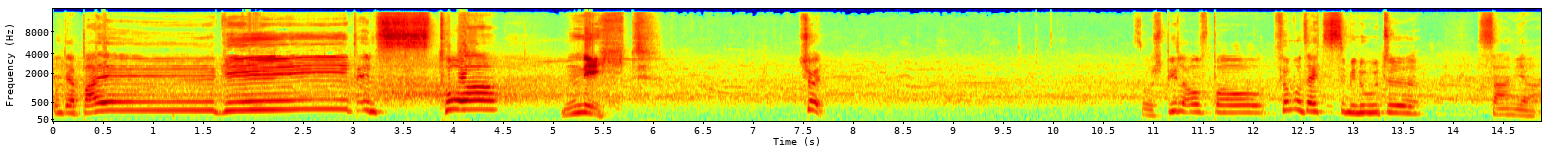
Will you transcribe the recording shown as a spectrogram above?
Und der Ball geht ins Tor. Nicht. Schön. So, Spielaufbau. 65. Minute. Sanja.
